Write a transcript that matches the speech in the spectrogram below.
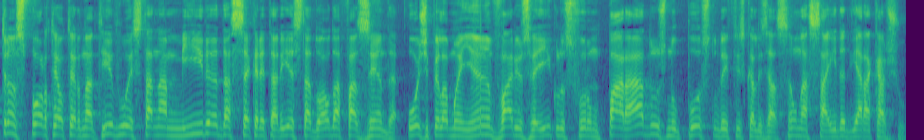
transporte alternativo está na mira da Secretaria Estadual da Fazenda. Hoje pela manhã, vários veículos foram parados no posto de fiscalização na saída de Aracaju.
